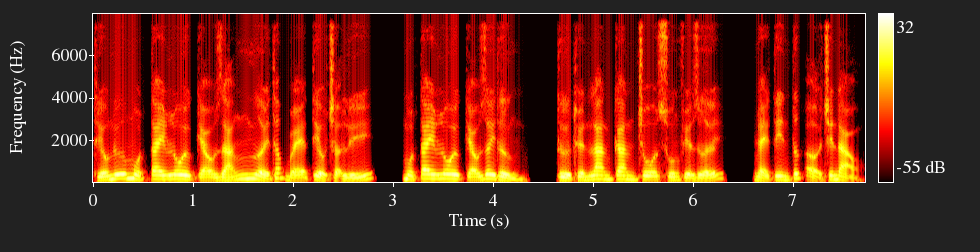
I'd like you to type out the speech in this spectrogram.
thiếu nữ một tay lôi kéo dáng người thấp bé tiểu trợ lý, một tay lôi kéo dây thừng, từ thuyền lan can trô xuống phía dưới, nhảy tin tức ở trên đảo.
